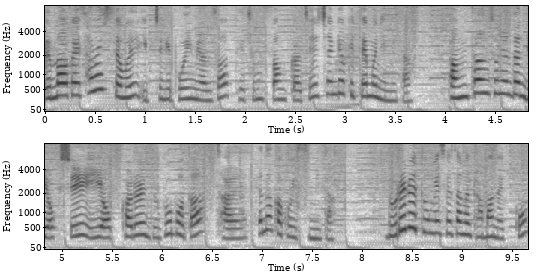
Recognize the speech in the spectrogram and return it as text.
음악의 사회성을 입증해 보이면서 대중성까지 챙겼기 때문입니다. 방탄소년단 역시 이 역할을 누구보다 잘 해나가고 있습니다. 노래를 통해 세상을 담아냈고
